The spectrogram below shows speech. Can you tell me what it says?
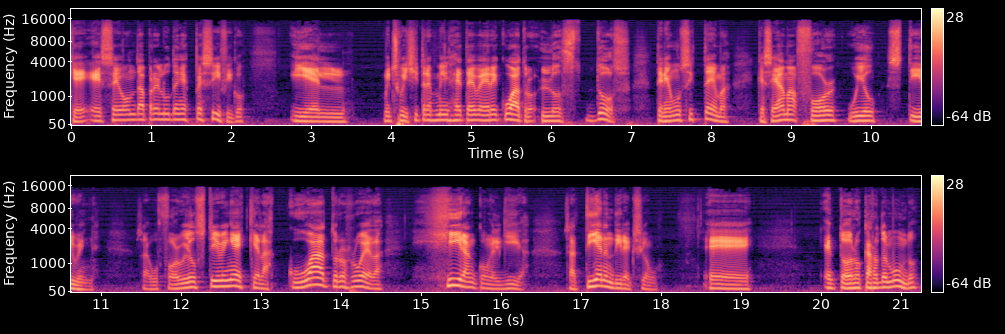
Que ese Honda Prelude en específico y el Mitsubishi 3000 GT 4 los dos tenían un sistema que se llama Four Wheel Steering. O sea, Four Wheel Steering es que las cuatro ruedas giran con el guía. O sea, tienen dirección. Eh, en todos los carros del mundo,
